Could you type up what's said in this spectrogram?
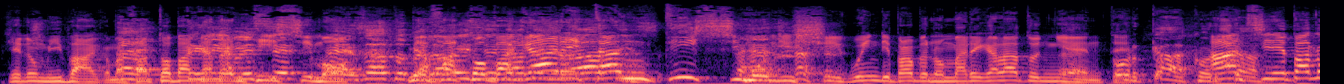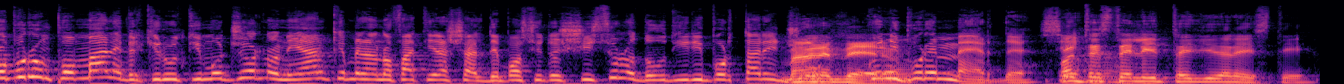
Che non mi paga, mi ha Eh, fatto pagare li avesse- tantissimo. eh, esatto, mi ha fatto pagare tantissimo gli sci, quindi proprio non mi ha regalato niente. porca, porca. Anzi, ne parlo pure un po' male perché l'ultimo giorno neanche me l'hanno fatti lasciare il deposito sci solo, dovuti riportare giù. Quindi pure merde. Sì. Quante stellette gli daresti?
